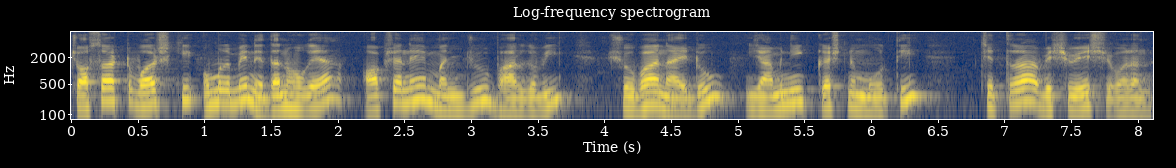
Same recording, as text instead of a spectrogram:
चौसठ वर्ष की उम्र में निधन हो गया? ऑप्शन है, मंजू भार्गवी, शोभा नायडू, यामिनी कृष्णमूर्ति, चित्रा विश्वेश्वरन।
